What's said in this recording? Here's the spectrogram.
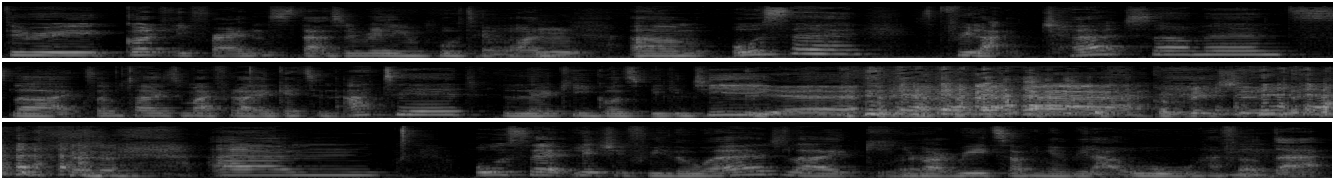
through godly friends. That's a really important one. Mm. Um, also through like church sermons. Like sometimes you might feel like you're getting atted. Low key, God speaking to you. Yeah. Conviction. um, also, literally through the word. Like you might read something and be like, "Oh, I felt Mm. that."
